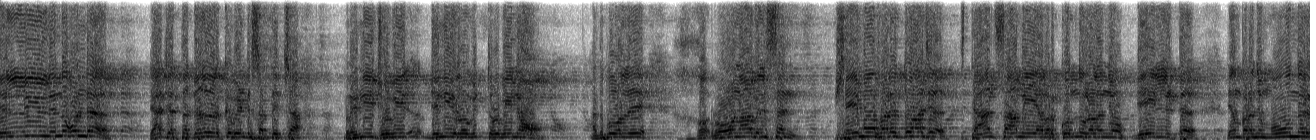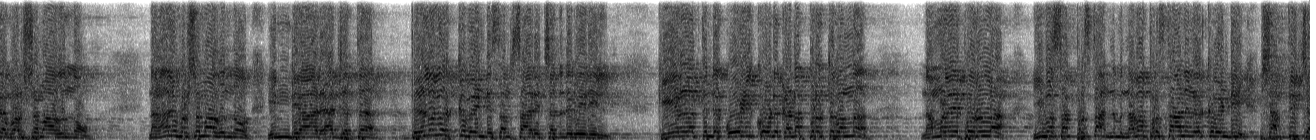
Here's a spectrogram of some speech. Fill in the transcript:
ഡൽഹിയിൽ നിന്നുകൊണ്ട് രാജ്യത്തെ ദളിതർക്ക് വേണ്ടി ശബ്ദിച്ച റെനി ജൊവി ജെനി റൊവിനോ. അതുപോലെ റോണ വിൽസൺ ക്ഷേമ ഭരദ്വാജ് സ്റ്റാൻ സ്വാമിയെ അവർ കൊന്നുകളഞ്ഞു ജയിലിലിട്ട്. ഞാൻ പറഞ്ഞു മൂന്നര വർഷമാകുന്നു. നാല് വർഷമാകുന്നു ഇന്ത്യ രാജ്യത്ത് ദളിതർക്ക് വേണ്ടി സംസാരിച്ചതിന്റെ പേരിൽ. കേരളത്തിന്റെ കോഴിക്കോട് കടപ്പുറത്ത് വന്ന് നമ്മളെ പോലുള്ള യുവ നവപ്രസ്ഥാനങ്ങൾക്ക് വേണ്ടി ശബ്ദിച്ച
